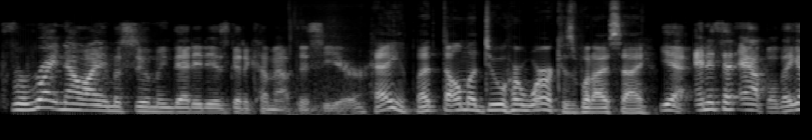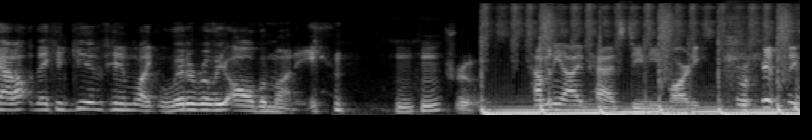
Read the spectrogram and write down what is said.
for right now, I am assuming that it is going to come out this year. Hey, let Thelma do her work, is what I say. Yeah, and it's at Apple. They got all, they could give him like literally all the money. mm-hmm. True. How many iPads do you need, Marty? really?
